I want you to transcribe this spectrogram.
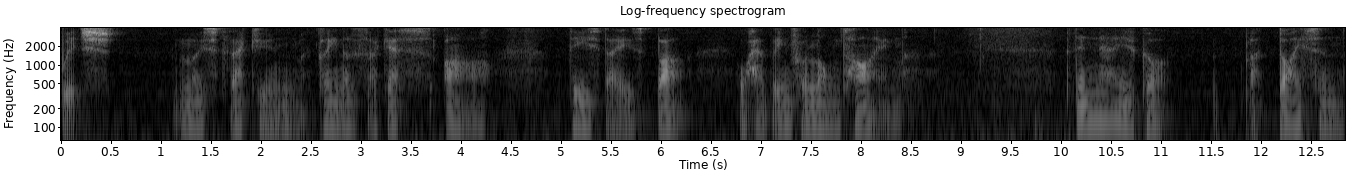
which most vacuum cleaners, I guess, are these days, but or have been for a long time. But then now you've got like Dyson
